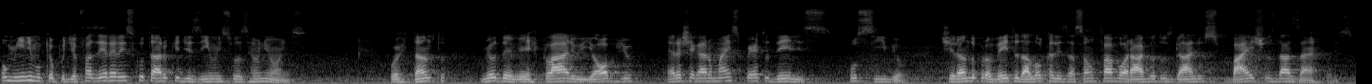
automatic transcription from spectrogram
o mínimo que eu podia fazer era escutar o que diziam em suas reuniões. Portanto, meu dever claro e óbvio era chegar o mais perto deles possível tirando proveito da localização favorável dos galhos baixos das árvores.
